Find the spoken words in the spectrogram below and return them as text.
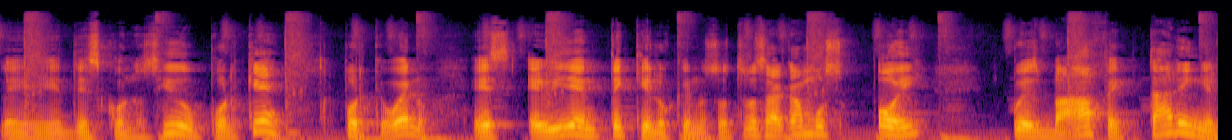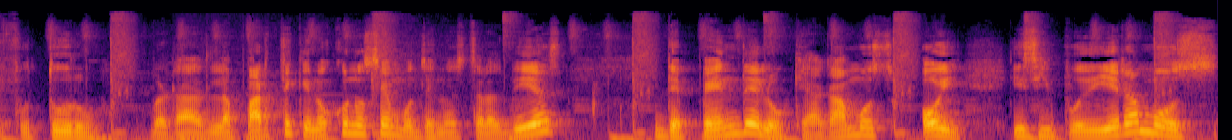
eh, desconocido. ¿Por qué? Porque bueno, es evidente que lo que nosotros hagamos hoy pues va a afectar en el futuro, ¿verdad? La parte que no conocemos de nuestras vidas depende de lo que hagamos hoy. Y si pudiéramos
